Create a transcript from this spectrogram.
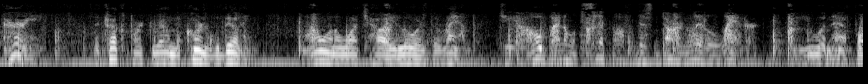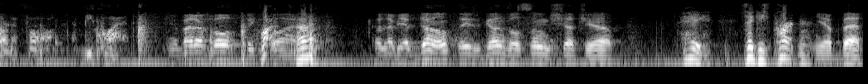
Hurry. The truck's parked around the corner of the building. I want to watch how he lowers the ramp. Gee, I hope I don't slip off this darn little ladder. You wouldn't have far to fall. Be quiet. You better both be What? quiet. Huh? Because if you don't, these guns will soon shut you up. Hey, Ziggy's partner. You bet.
